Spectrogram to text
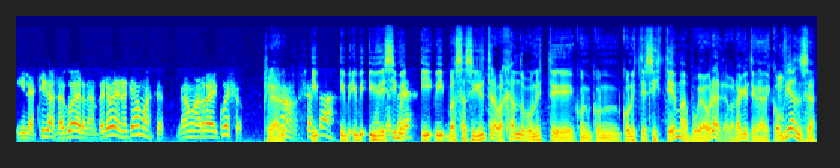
y las chicas se acuerdan, pero bueno, ¿qué vamos a hacer? ¿Le vamos a agarrar el cuello? Claro. y, y, decime, y, vas a seguir trabajando con este con, con, con este sistema? Porque ahora la verdad que te da desconfianza.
